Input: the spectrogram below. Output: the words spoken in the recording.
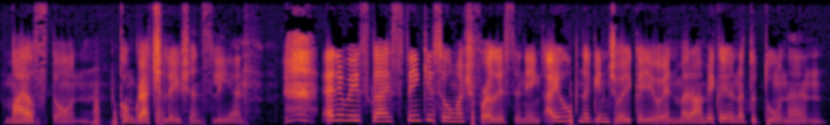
Milestone. Congratulations, Lian. Anyways, guys, thank you so much for listening. I hope nag-enjoy kayo and marami kayong natutunan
